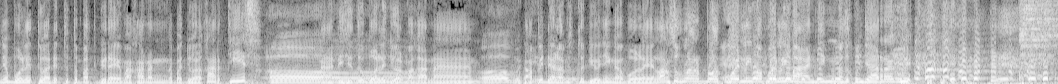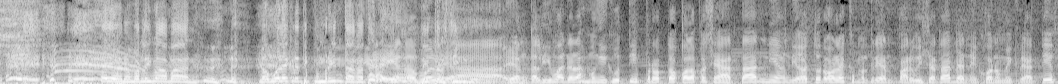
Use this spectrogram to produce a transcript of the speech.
bioskopnya boleh tuh ada tuh tempat gerai makanan tempat jual karcis Oh. Nah di situ boleh jual makanan Oh, begitu. tapi dalam studionya nggak boleh langsung lah plot poin 5.5 anjing masuk penjara gue ayo nomor 5 apaan nggak boleh kritik pemerintah katanya Ya, ya boleh tersinggung ya. Yang kelima adalah mengikuti protokol kesehatan yang diatur oleh Kementerian Pariwisata dan Ekonomi Kreatif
